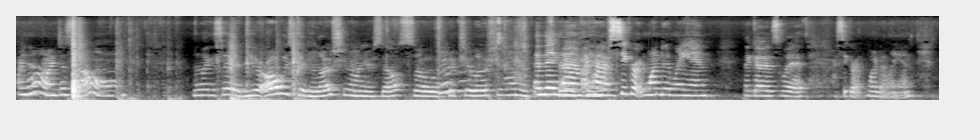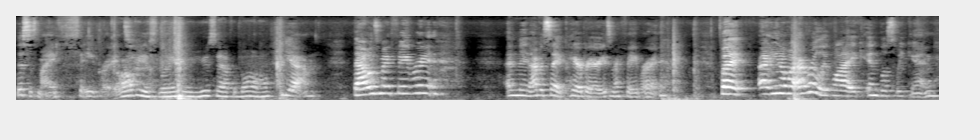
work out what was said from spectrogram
I know, I just don't. And like I said, you're always putting lotion on yourself, so put your lotion on. And, And then um, I have Secret Wonderland that goes with Secret Wonderland. This is my favorite. Obviously, you use half a bottle. Yeah, that was my favorite. And then I would say Pearberry is my favorite. But uh, you know what? I really like Endless Weekend.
